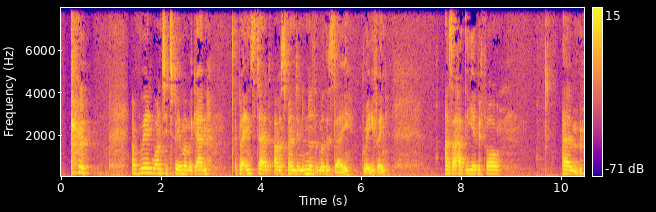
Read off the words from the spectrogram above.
I really wanted to be a mum again, but instead I was spending another Mother's Day grieving, as I had the year before. Um,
